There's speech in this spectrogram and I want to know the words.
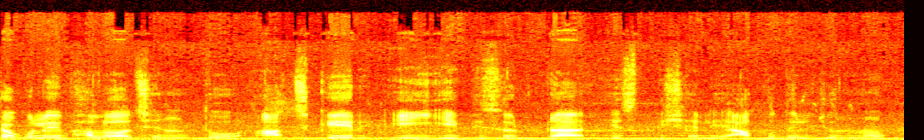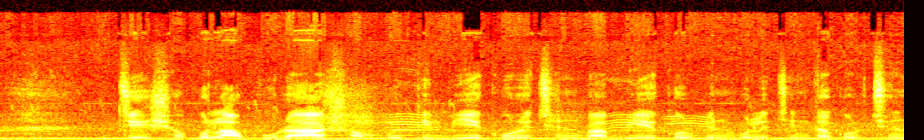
সকলেই ভালো আছেন। তো আজকের এই এপিসোডটা স্পেশালি আপুদের জন্য। যে সকল আপুরা সম্প্রতি বিয়ে করেছেন বা বিয়ে করবেন বলে চিন্তা করছেন,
